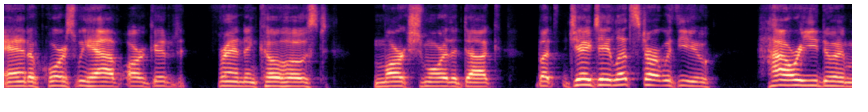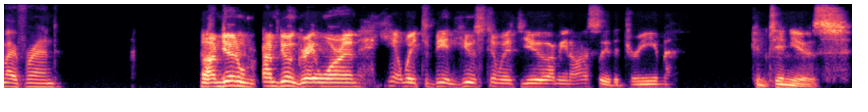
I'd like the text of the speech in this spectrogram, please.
And of course, we have our good friend and co host, Mark Schmore, the Duck. But JJ, let's start with you. How are you doing, my friend? I'm doing I'm doing great, Warren. Can't wait to be in Houston with you. I mean, honestly, the dream continues.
